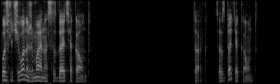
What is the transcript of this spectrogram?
После чего нажимаю на «Создать аккаунт». Так, «Создать аккаунт».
